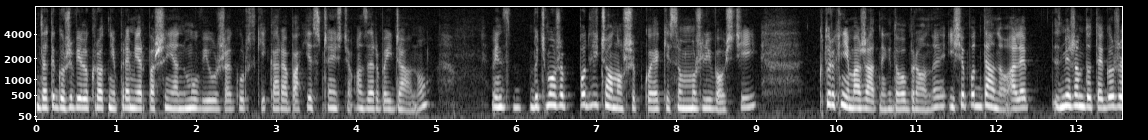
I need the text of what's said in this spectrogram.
dlatego że wielokrotnie premier Paszynian mówił, że Górski Karabach jest częścią Azerbejdżanu. Więc być może podliczono szybko, jakie są możliwości, których nie ma żadnych do obrony i się poddano, ale zmierzam do tego, że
